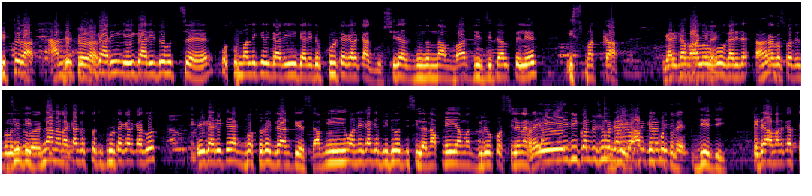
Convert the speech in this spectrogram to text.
ভিক্টোরা হান্ড্রেড গাড়ি এই গাড়িটা হচ্ছে প্রথম মালিকের গাড়ি গাড়িটা ফুল টাকার কাগজ। সিরাজগঞ্জের number digital plate smart card গাড়িটা ভালো হব গাড়িটা? কাগজপাতির কোনো জি কিছু জি বাকি না না না কাগজপাতি ফুল টাকার কাগজ। এই গাড়িটা এক বছরের গ্যারান্টি আছে। আমি অনেক আগে ভিডিও দিছিলেন আপনি আমাকে ভিডিও করছিলেন আর মানে কি। এই রিকন্ডিশনের গাড়ি জি, আপনি আপনি গ্যারান্টি দিবেন? জি জি। এটা আমার কাছে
